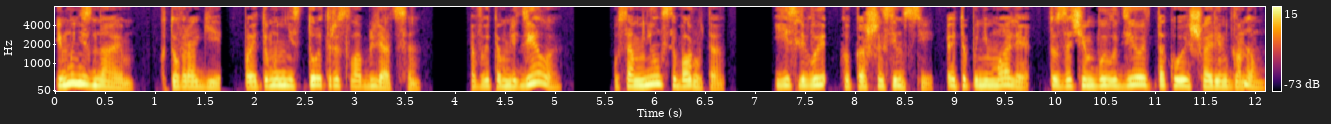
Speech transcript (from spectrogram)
И мы не знаем, кто враги, поэтому не стоит расслабляться». «В этом ли дело?» — усомнился Баруто. «Если вы, Какаши Синси, это понимали, то зачем было делать такое Шаринганом?»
